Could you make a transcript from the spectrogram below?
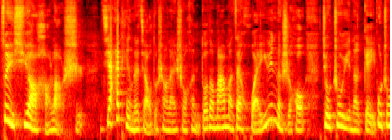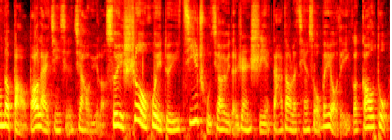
最需要好老师。家庭的角度上来说，很多的妈妈在怀孕的时候就注意呢，给腹中的宝宝来进行教育了。所以，社会对于基础教育的认识也达到了前所未有的一个高度。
